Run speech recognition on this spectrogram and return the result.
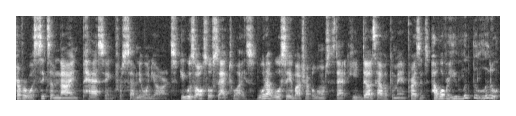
Trevor was 6 of 9 passing for 71 yards. He was also sacked twice. What I will say about Trevor Lawrence is that he does have a command presence. However, he looked a little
